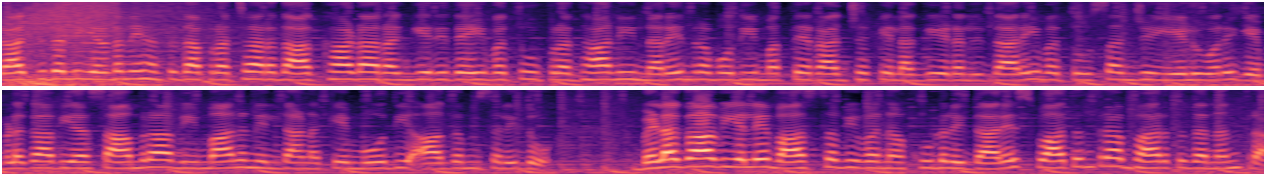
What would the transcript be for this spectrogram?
ರಾಜ್ಯದಲ್ಲಿ ಎರಡನೇ ಹಂತದ ಪ್ರಚಾರದ ಅಖಾಡ ರಂಗೇರಿದೆ. ಇವತ್ತು ಪ್ರಧಾನಿ ನರೇಂದ್ರ ಮೋದಿ ಮತ್ತೆ ರಾಜ್ಯಕ್ಕೆ ಲಗ್ಗೆ ಇಡಲಿದ್ದಾರೆ. ಇವತ್ತು ಸಂಜೆ ಏಳುವರೆಗೆ ಬೆಳಗಾವಿಯ ಸಾಮ್ರಾ ವಿಮಾನ ನಿಲ್ದಾಣಕ್ಕೆ ಮೋದಿ ಆಗಮಿಸಲಿದ್ದು, ಬೆಳಗಾವಿಯಲ್ಲೇ ವಾಸ್ತವ್ಯವನ್ನು ಹೂಡಲಿದ್ದಾರೆ. ಸ್ವಾತಂತ್ರ್ಯ ಭಾರತದ ನಂತರ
